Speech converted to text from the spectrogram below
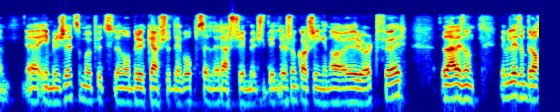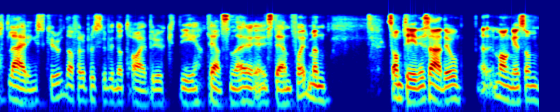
uh, imaget, så må vi plutselig nå bruke Azure DevOps eller Azure Image Builder som kanskje ingen har rørt før. Så Det, er liksom, det blir sånn bratt læringskurv da, for å plutselig begynne å ta i bruk de tjenestene der istedenfor. Men samtidig så er det jo eh, mange som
